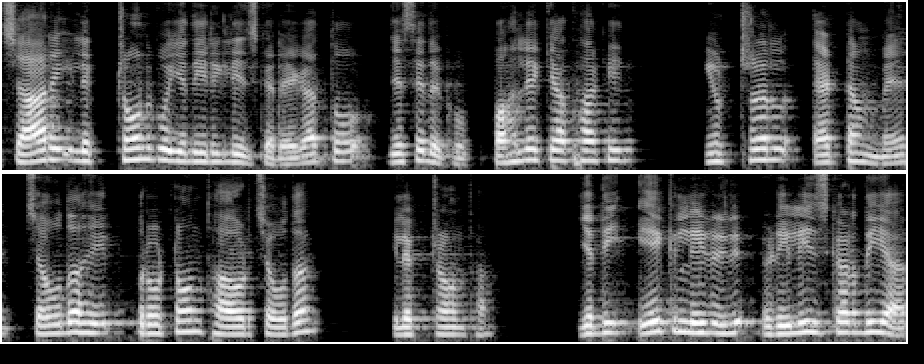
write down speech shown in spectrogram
चार इलेक्ट्रॉन को यदि रिलीज़ करेगा तो जैसे देखो, पहले क्या था कि न्यूट्रल एटम में चौदह प्रोटॉन था और चौदह इलेक्ट्रॉन था। यदि एक रिलीज़ कर दिया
